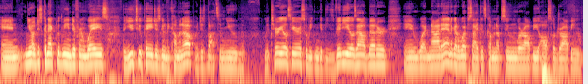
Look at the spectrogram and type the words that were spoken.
and you know, just connect with me in different ways. The YouTube page is going to be coming up. I just bought some new materials here so we can get these videos out better and whatnot. And I got a website that's coming up soon where I'll be also dropping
